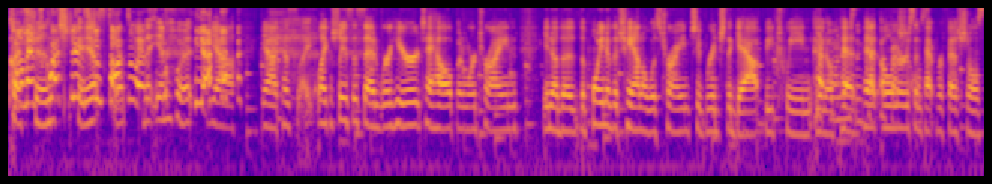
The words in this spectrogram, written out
comments, questions. Yep, just talk yep, to us. The input. Yeah. yeah. Yeah. Because like like Shalisa said, we're here to help and we're trying, you know, the, the point of the channel was trying to bridge the gap between, you know, pet pet, pet owners and pet professionals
